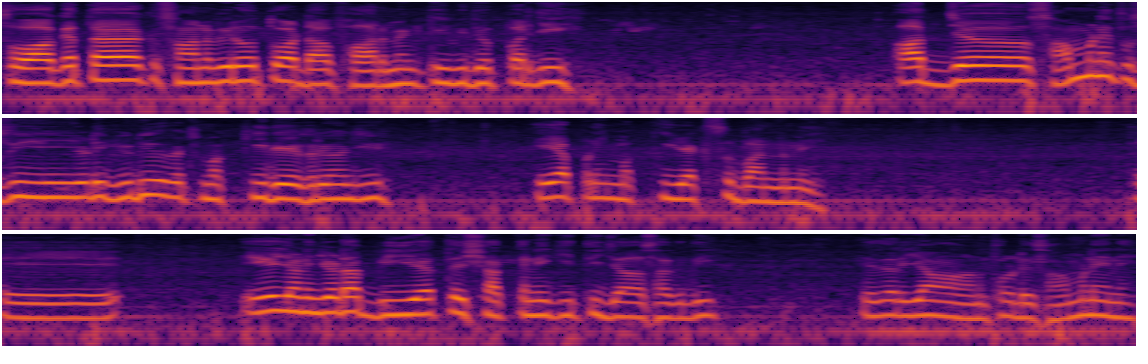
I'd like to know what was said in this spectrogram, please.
ਸਵਾਗਤ ਹੈ ਕਿਸਾਨ ਵੀਰੋ ਤੁਹਾਡਾ ਫਾਰਮਿੰਗ ਟੀਵੀ ਦੇ ਉੱਪਰ ਜੀ। ਅੱਜ ਸਾਹਮਣੇ ਤੁਸੀਂ ਜਿਹੜੀ ਵੀਡੀਓ ਦੇ ਵਿੱਚ ਮੱਕੀ ਦੇਖ ਰਹੇ ਹੋ ਜੀ, ਇਹ ਆਪਣੀ ਮੱਕੀ X92 ਤੇ ਇਹ ਜਾਣੀ ਜਿਹੜਾ ਬੀ ਹੈ ਤੇ ਸ਼ੱਕ ਨਹੀਂ ਕੀਤੀ ਜਾ ਸਕਦੀ। ਇਹਦੇ ਰੁਝਾਨ ਤੁਹਾਡੇ ਸਾਹਮਣੇ ਨੇ।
